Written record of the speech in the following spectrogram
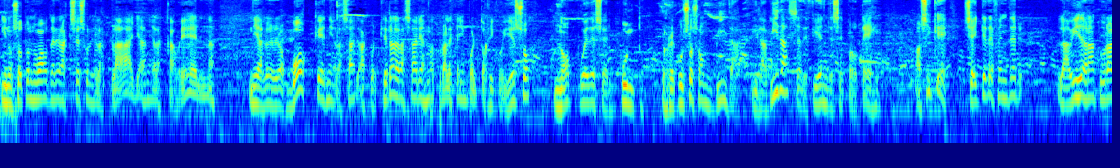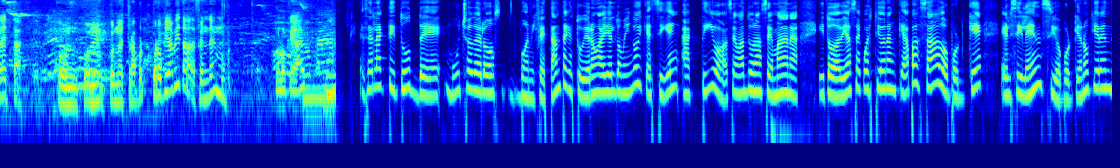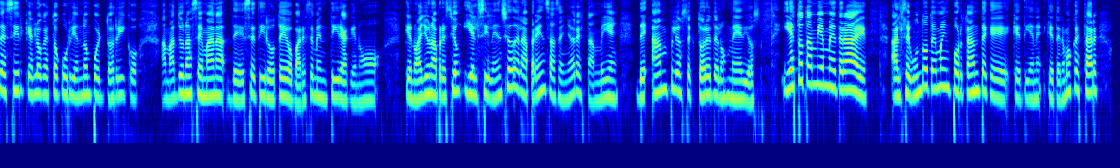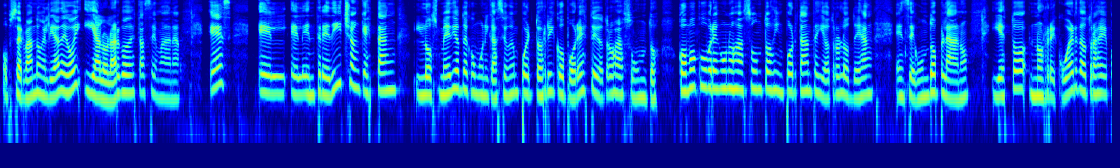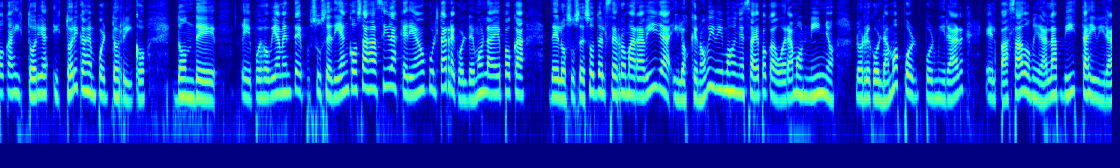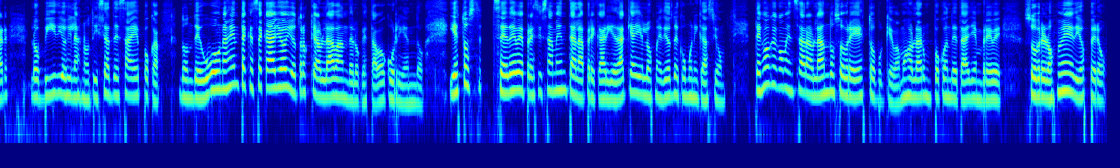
y nosotros no vamos a tener acceso ni a las playas, ni a las cavernas, ni a los bosques, ni a, las a cualquiera de las áreas naturales que hay en Puerto Rico. Y eso no puede ser, punto. Los recursos son vida y la vida se defiende, se protege. Así que si hay que defender la vida natural esta con, con nuestra propia vida, la defendemos. Todo lo que hay. Esa es la actitud de muchos de los manifestantes que estuvieron ayer el domingo y que siguen activos hace más de una semana y todavía se cuestionan qué ha pasado, por qué el silencio, por qué no quieren decir qué es lo que está ocurriendo en Puerto Rico a más de una semana de ese tiroteo. Parece mentira que no, que no haya una presión y el silencio de la prensa, señores, también de amplios sectores de los medios. Y esto también me trae al segundo tema importante que, que, tiene, que tenemos que estar observando en el día de hoy y a lo largo de esta semana, es el, el, entredicho en que están los medios de comunicación en Puerto Rico por este y otros asuntos, cómo cubren unos asuntos importantes y otros los dejan en segundo plano. Y esto nos recuerda otras épocas históricas en Puerto Rico, donde eh, pues obviamente sucedían cosas así, las querían ocultar. Recordemos la época de los sucesos del Cerro Maravilla y los que no vivimos en esa época o éramos niños, lo recordamos por, por mirar el pasado, mirar las vistas y mirar los vídeos y las noticias de esa época, donde hubo una gente que se cayó y otros que hablaban de lo que estaba ocurriendo. Y esto se debe precisamente a la precariedad que hay en los medios de comunicación. Tengo que comenzar hablando sobre esto porque vamos a hablar un poco en detalle en breve sobre los medios, pero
